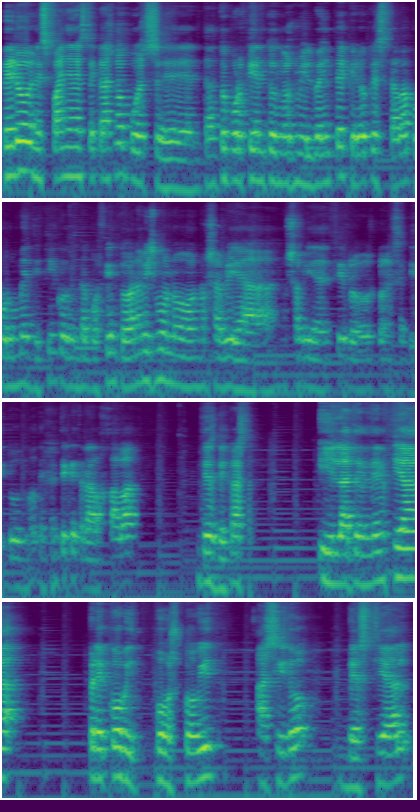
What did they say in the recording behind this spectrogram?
Pero en España, en este caso, pues eh, tanto por ciento en 2020 creo que estaba por un 25-30%. Ahora mismo no, no, sabría, no sabría decirlo con exactitud, ¿no? De gente que trabajaba desde casa. Y la tendencia pre-COVID, post-COVID ha sido bestial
